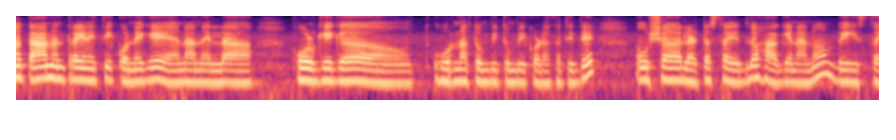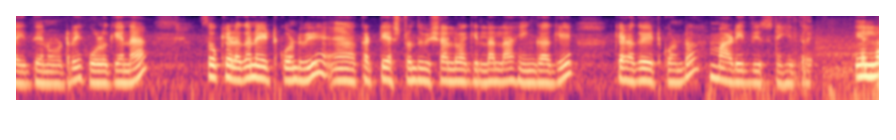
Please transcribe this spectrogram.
ಮತ್ತು ಆ ನಂತರ ಏನೈತಿ, ಕೊನೆಗೆ ನಾನೆಲ್ಲ ಹೋಳ್ಗೆಗೆ ಹೂರ್ಣ ತುಂಬಿ ತುಂಬಿ ಕೊಡಕತ್ತಿದ್ದೆ. ಉಷಾ ಲಟ್ಟಿಸ್ತಾ ಇದ್ಲು, ಹಾಗೆ ನಾನು ಬೇಯಿಸ್ತಾ ಇದ್ದೆ ನೋಡಿರಿ ಹೋಳ್ಗೆನ. ಸೊ ಕೆಳಗನೆ ಇಟ್ಕೊಂಡ್ವಿ. ಕಟ್ಟಿ ಅಷ್ಟೊಂದು ವಿಶಾಲವಾಗಿಲ್ಲಲ್ಲ, ಹೀಗಾಗಿ ಕೆಳಗೆ ಇಟ್ಕೊಂಡು ಮಾಡಿದ್ವಿ ಸ್ನೇಹಿತರೆ. ಎಲ್ಲ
